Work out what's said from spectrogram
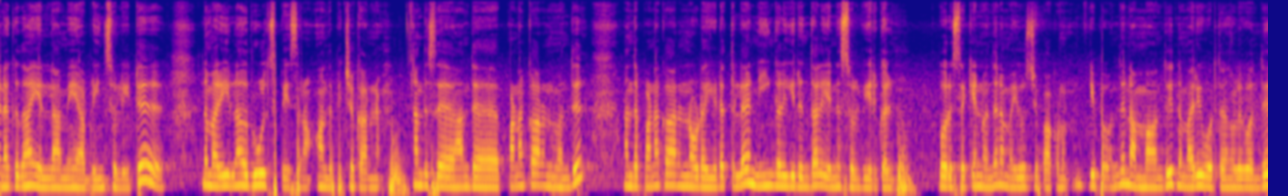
எனக்கு தான் எல்லாமே. அப்படின்னு சொல்லிட்டு இந்த மாதிரிலாம் ரூல்ஸ் பேசுகிறான் அந்த பிச்சைக்காரனை. அந்த ச அந்த பணக்காரன் வந்து அந்த பணக்காரனோட இடத்துல நீங்கள் இருந்தால் என்ன சொல்வீர்கள்? ஒரு செகண்ட் வந்து நம்ம யோசிச்சு பார்க்கணும். இப்போ வந்து நம்ம வந்து இந்த மாதிரி ஒருத்தவங்களுக்கு வந்து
